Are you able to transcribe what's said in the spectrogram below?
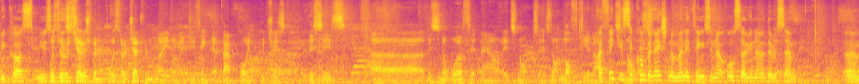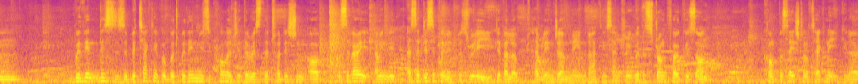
because music Was there a history- judgment? Was there a judgment made on it? Do you think at that point, which is this is uh, this is not worth it now? It's not. It's not lofty enough. I think it's, a combination of many things. You know, also you know there is um, um, within this is a bit technical, but within musicology there is the tradition of it's a very. I mean, it, as a discipline, it was really developed heavily in Germany in the 19th century with a strong focus on compositional technique. You know,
